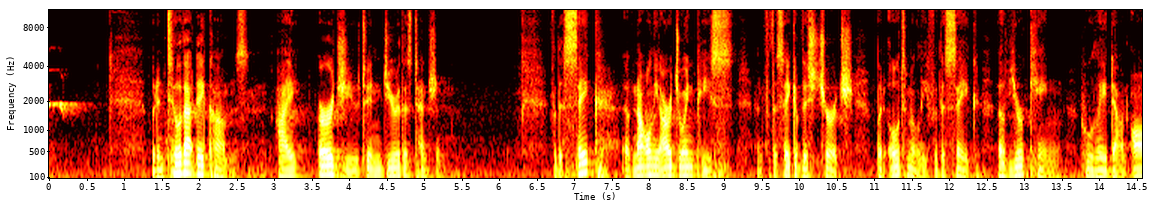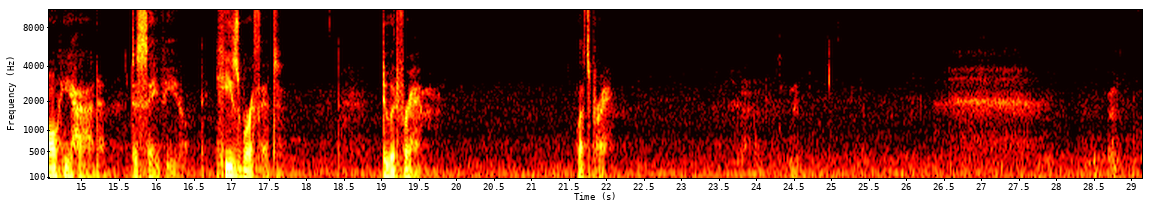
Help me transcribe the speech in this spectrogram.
But until that day comes, I urge you to endure this tension. For the sake of not only our joint peace and for the sake of this church, but ultimately for the sake of your King who laid down all he had to save you. He's worth it. Do it for him. Let's pray.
